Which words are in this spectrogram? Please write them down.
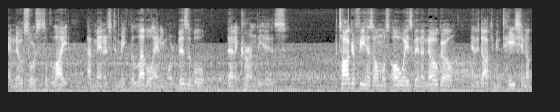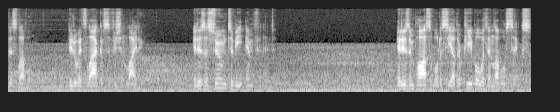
and no sources of light have managed to make the level any more visible than it currently is. Photography has almost always been a no go in the documentation of this level, due to its lack of sufficient lighting. It is assumed to be infinite. It is impossible to see other people within level 6.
